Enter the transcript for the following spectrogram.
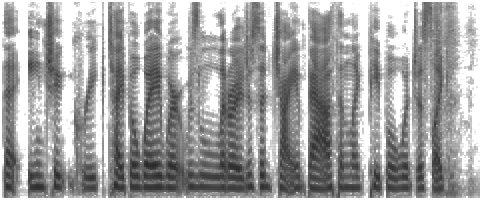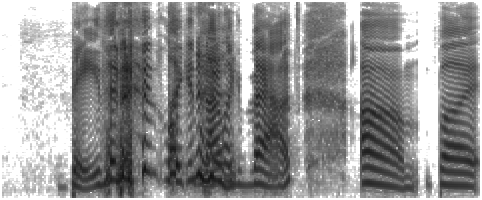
the ancient Greek type of way where it was literally just a giant bath and like people would just like bathe in it. like it's not like that. Um but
